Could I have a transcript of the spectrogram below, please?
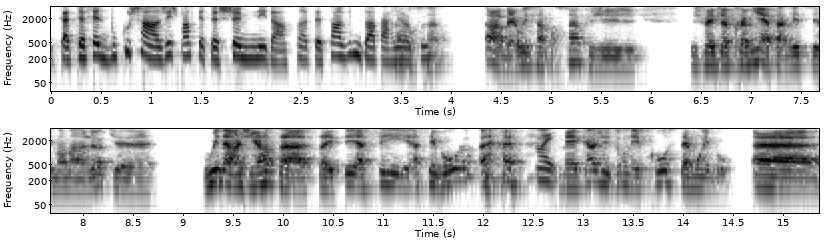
Ça t'a fait beaucoup changer. Je pense que tu as cheminé dans ça. As-tu envie de nous en parler un peu? Ah, ben oui, 100% Puis j'ai je vais être le premier à parler de ces moments-là que oui, dans le géant, ça, a été assez, assez beau, mais quand j'ai tourné pro, c'était moins beau. Euh,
